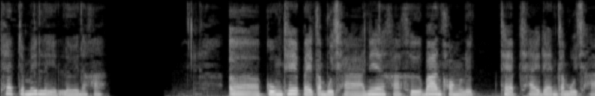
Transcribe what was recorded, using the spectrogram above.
แทบจะไม่เลทเลยนะคะเอ่อกรุงเทพไปกัมพูชาเนี่ยนะคะคือบ้านคลองลึกแถบชายแดนกัมพูชา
